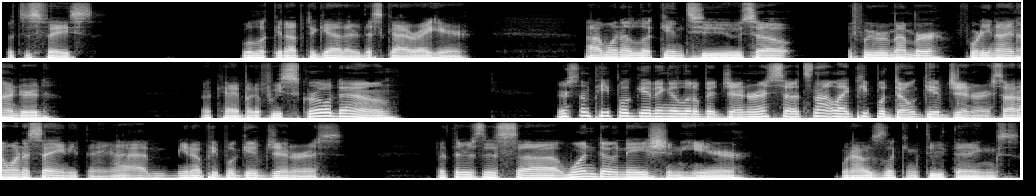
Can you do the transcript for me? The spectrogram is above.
What's his face? We'll look it up together. This guy right here. I want to look into so if we remember 4900 okay, but if we scroll down there's some people giving a little bit generous, so it's not like people don't give generous. I don't want to say anything. I, you know, people give generous, but there's this uh, one donation here. When I was looking through things,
